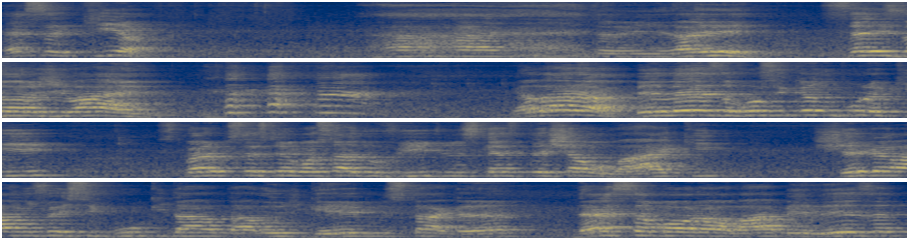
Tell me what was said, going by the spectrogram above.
Essa aqui, ó. Ai, tá aí, 6 horas de live. Galera, beleza, vou ficando por aqui. Espero que vocês tenham gostado do vídeo. Não esquece de deixar o like. Chega lá no Facebook da, da Load Game, no Instagram, dá essa moral lá, beleza?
